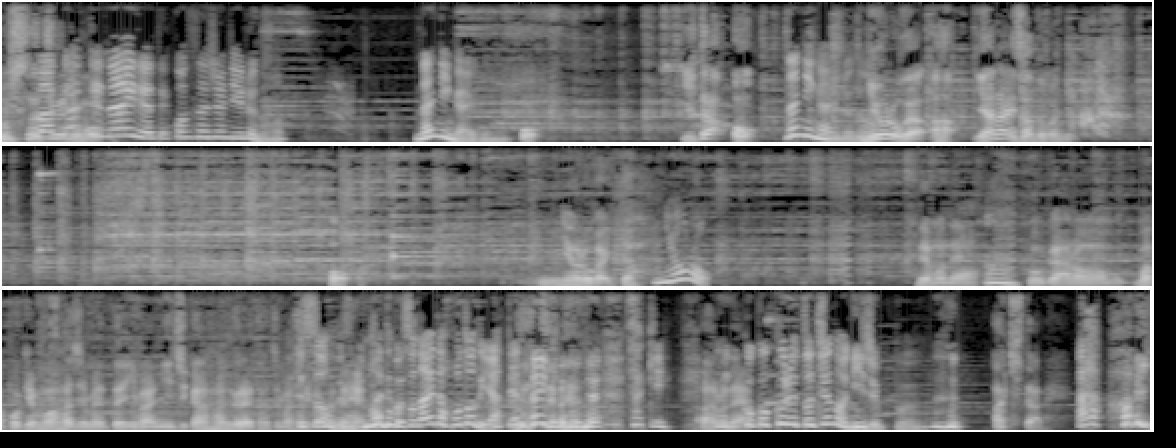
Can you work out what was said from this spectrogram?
のスタジオにも。分かって、ないでやって、このスタジオにいるの？何がいるの？お、いた。お、何がいるの？ニョロが、あ、柳井さんのとこに。お、ニョロがいた。ニョロ？でもね、うん僕あの、まあ、ポケモン始めて今2時間半ぐらい経ちましたけどね。そうですね。まあでもその間ほとんどやってないけどね。さっき、あのね何ここ来る途中の20分。飽きたね。あ、早い。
